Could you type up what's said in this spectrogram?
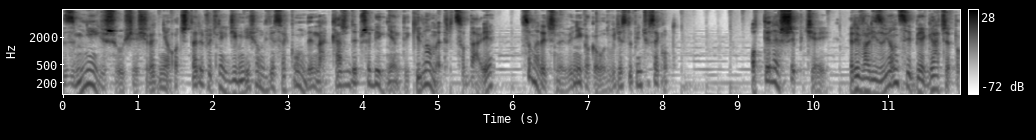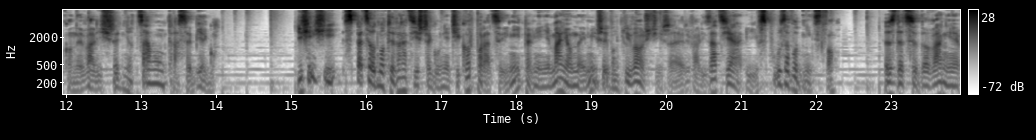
zmniejszył się średnio o 4,92 sekundy na każdy przebiegnięty kilometr, co daje sumaryczny wynik około 25 sekund. O tyle szybciej rywalizujący biegacze pokonywali średnio całą trasę biegu. Dzisiejsi specy od motywacji, szczególnie ci korporacyjni, pewnie nie mają najmniejszej wątpliwości, że rywalizacja i współzawodnictwo zdecydowanie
